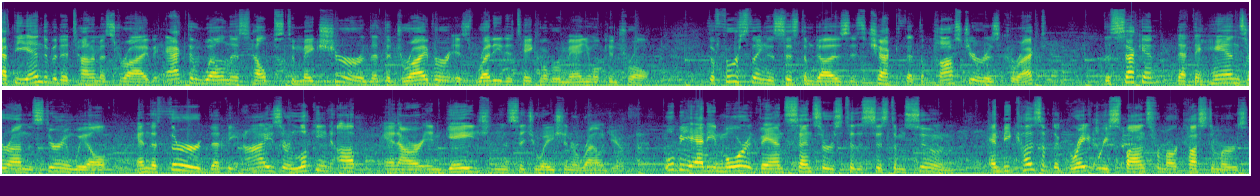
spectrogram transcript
At the end of an autonomous drive, active wellness helps to make sure that the driver is ready to take over manual control. The first thing the system does is check that the posture is correct, the second, that the hands are on the steering wheel, and the third, that the eyes are looking up and are engaged in the situation around you. We'll be adding more advanced sensors to the system soon, and because of the great response from our customers,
